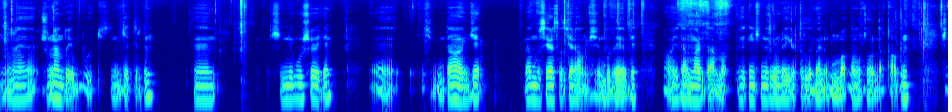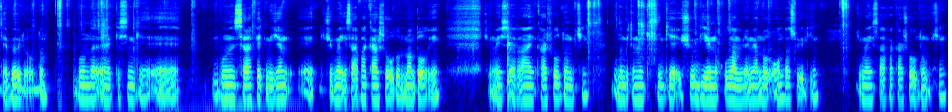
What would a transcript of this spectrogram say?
Ee, şundan dolayı bu ikisini getirdim. Şimdi bu şöyle. Şimdi daha önce ben bu satıcıdan almıştım. Bu da evde önceden vardı ama poşetin içinde durunca yırtıldı. Ben de bunu batlamak zorunda kaldım. İşte böyle oldum. Bunu da e, kesinlikle e, bunu israf etmeyeceğim. E, çünkü ben israfa karşı olduğumdan dolayı. Çünkü ben israfa karşı olduğum için bunu bitirmeyi kesinlikle şu diğerini kullanmayacağım. Yani onu da söyleyeyim. Çünkü ben israfa karşı olduğum için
